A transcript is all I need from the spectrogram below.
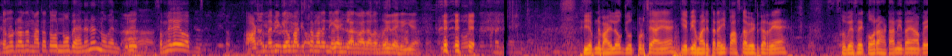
तनु माता तो नौ बहन है ना नौ बहन। पूरे सब में गए हो आप? आठ तो मैं भी गया हूँ पाकिस्तान वाले निगाह हिंगलाज वाला बस वही रह गई है। ये अपने भाई लोग जोधपुर से आए हैं ये भी हमारी तरह ही पास का वेट कर रहे हैं। सुबह से कोहरा हटा नहीं था यहाँ पे।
